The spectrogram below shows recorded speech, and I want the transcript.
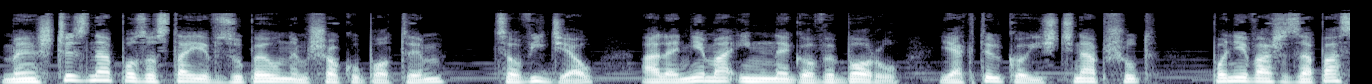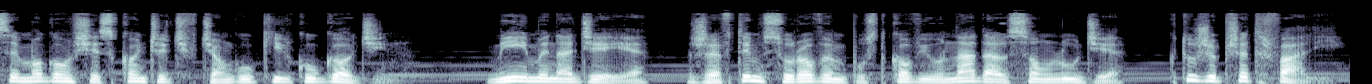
Mężczyzna pozostaje w zupełnym szoku po tym, co widział, ale nie ma innego wyboru, jak tylko iść naprzód, ponieważ zapasy mogą się skończyć w ciągu kilku godzin. Miejmy nadzieję, że w tym surowym pustkowiu nadal są ludzie, którzy przetrwali.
